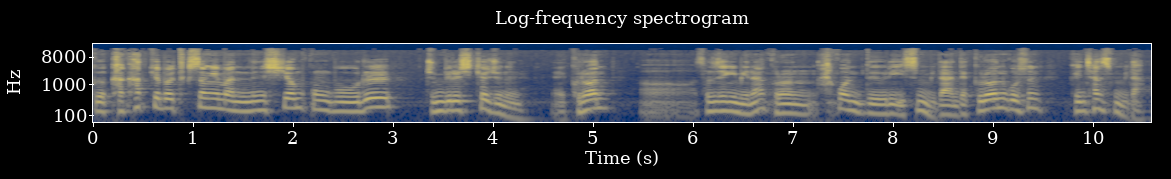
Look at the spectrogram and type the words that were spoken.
그 각 학교별 특성에 맞는 시험 공부를 준비를 시켜주는 예, 그런 어, 선생님이나 그런 학원들이 있습니다. 근데 그런 곳은 괜찮습니다.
